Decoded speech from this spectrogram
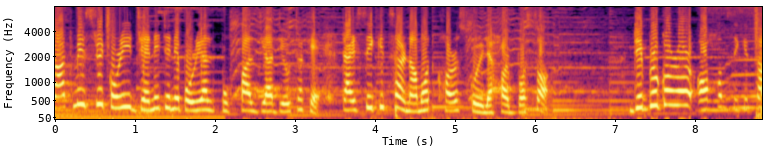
কাঠমিস্ত্ৰী কৰি যেনে তেনে পৰিয়াল পোহপাল দিয়া দেউতাকে তাইৰ চিকিৎসাৰ নামত খৰচ কৰিলে সৰ্বস্ব। ডিব্ৰুগড়ৰ অসম চিকিৎসা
